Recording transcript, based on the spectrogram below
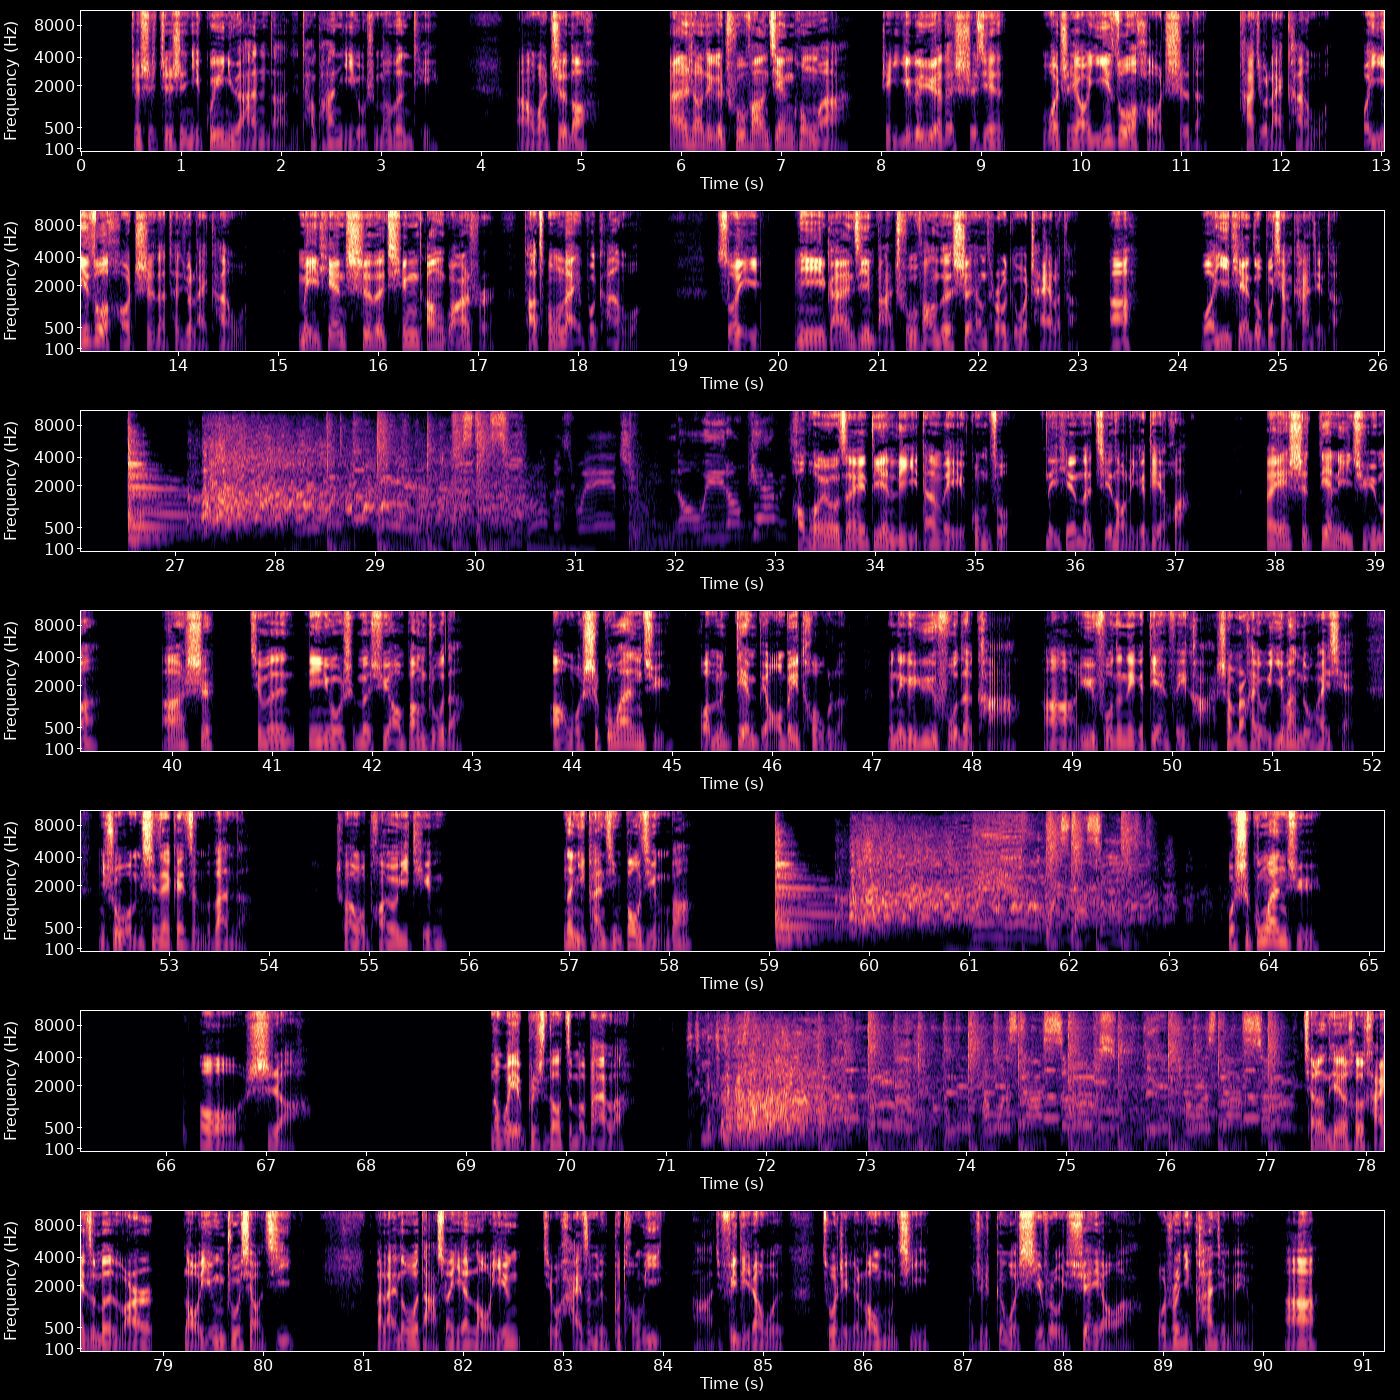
这是这是你闺女安的，她怕你有什么问题。啊，我知道，安上这个厨房监控啊，这一个月的时间，我只要一做好吃的，他就来看我；我一做好吃的，他就来看我。每天吃的清汤寡水，他从来不看我。所以你赶紧把厨房的摄像头给我拆了，它啊，我一天都不想看见他。好朋友在电力单位工作，那天呢接到了一个电话，哎，是电力局吗？啊，是，请问您有什么需要帮助的？啊，我是公安局，我们电表被偷了，就那个预付的卡啊，预付的那个电费卡上面还有一万多块钱，你说我们现在该怎么办呢？说完，我朋友一听，那你赶紧报警吧。我是公安局。哦，是啊，那我也不知道怎么办了。前两天和孩子们玩老鹰捉小鸡，本来呢我打算演老鹰，结果孩子们不同意啊，就非得让我做这个老母鸡。我就跟我媳妇儿我就炫耀啊，我说你看见没有啊，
